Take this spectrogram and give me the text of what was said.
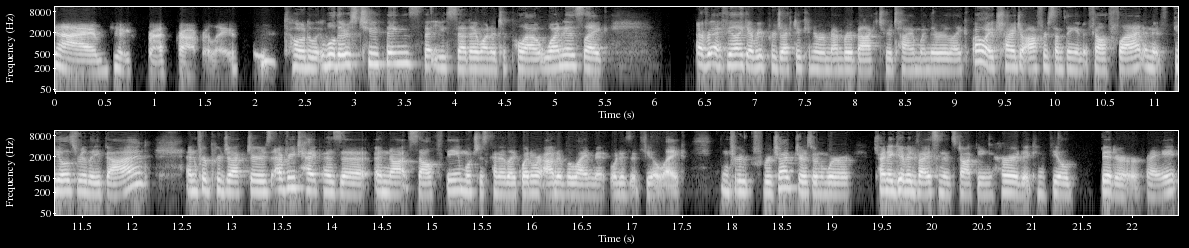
time to express properly. Totally. Well, there's two things that you said I wanted to pull out. One is like every, I feel like every projector can remember back to a time when they were like, oh, I tried to offer something and it fell flat and it feels really bad. And for projectors, every type has a, a not self theme, which is kind of like when we're out of alignment, what does it feel like? And for, for projectors, when we're trying to give advice and it's not being heard, it can feel bitter, right?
